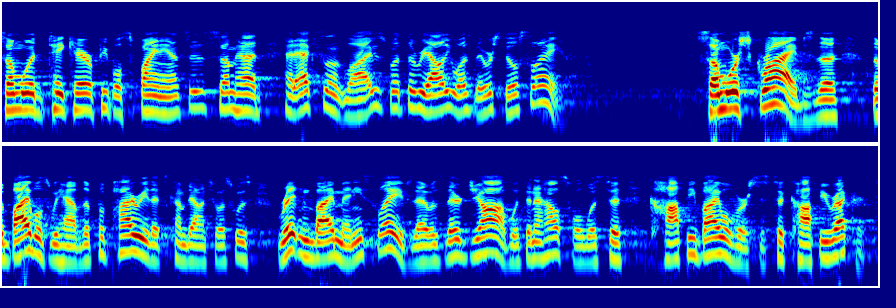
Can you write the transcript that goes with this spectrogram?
Some would take care of people's finances. Some had, had excellent lives, but the reality was they were still slaves. Some were scribes. The, the Bibles we have, the papyri that's come down to us, was written by many slaves. That was their job within a household, was to copy Bible verses, to copy records.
